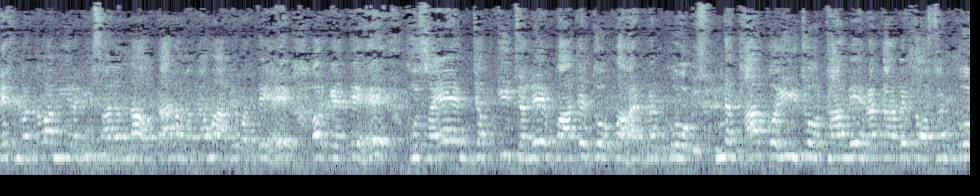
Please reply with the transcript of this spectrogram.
एक मरतबा मीर अली सल्लल्लाहु ताला मकाम आगे बढ़ते हैं और कहते हैं हुसैन, जबकि चले बाजे दोपहर रंग को। न था कोई जो था मेरा काबे तोसन को।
